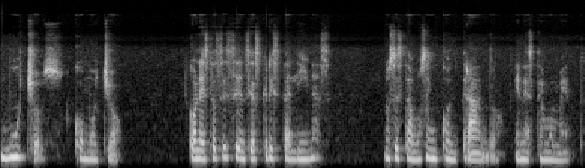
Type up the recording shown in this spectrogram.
muchos como yo, con estas esencias cristalinas, nos estamos encontrando en este momento.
